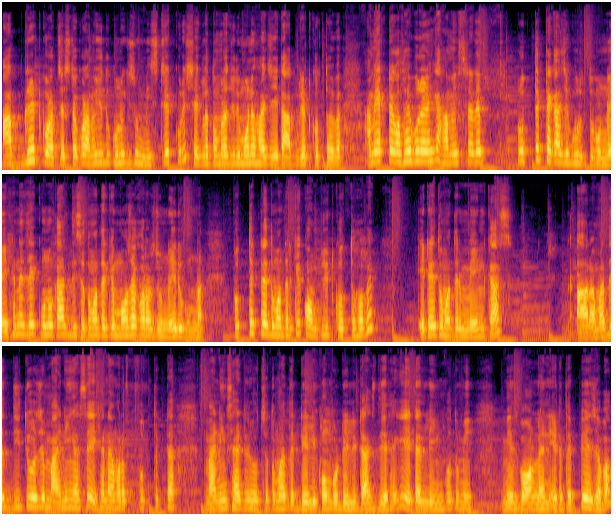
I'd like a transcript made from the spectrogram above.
আপগ্রেড করার চেষ্টা করো। আমি যদি কোনো কিছু মিস্টেক করি, সেগুলো তোমরা যদি মনে হয় যে এটা আপগ্রেড করতে হবে। আমি একটা কথাই বলে রাখি হামস্টারে প্রত্যেকটা কাজই গুরুত্বপূর্ণ। এখানে যে কোনো কাজ দিছে তোমাদেরকে মজা করার জন্য, এরকম না। প্রত্যেকটাই তোমাদেরকে কমপ্লিট করতে হবে। এটাই তোমাদের মেইন কাজ। আর আমাদের দ্বিতীয় যে মাইনিং আছে, এখানে আমরা প্রত্যেকটা মাইনিং সাইটের হচ্ছে তোমাদের ডেলি কম্বো ডেলি টাস্ক দিয়ে থাকি। এটার লিঙ্কও তুমি মেসবা অনলাইন এটাতে পেয়ে যাবা।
